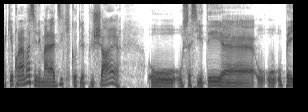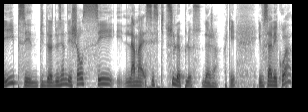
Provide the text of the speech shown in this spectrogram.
OK? Premièrement, c'est les maladies qui coûtent le plus cher aux, sociétés, euh, au, pays. Puis, la deuxième des choses, c'est ce qui tue le plus de gens. Et vous savez quoi?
